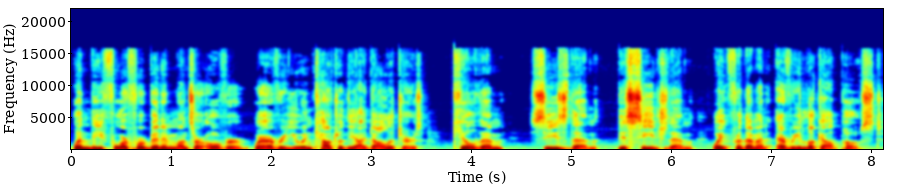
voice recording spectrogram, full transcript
When the four forbidden months are over, wherever you encounter the idolaters, kill them, seize them, besiege them, wait for them at every lookout post.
